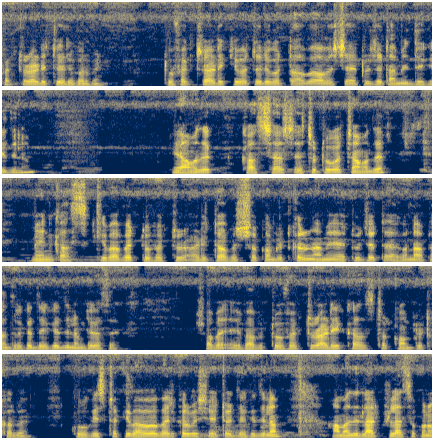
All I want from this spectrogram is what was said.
ফ্যাক্টর আইডি তৈরি করবেন। টু ফ্যাক্টর আইডি কীভাবে তৈরি করতে হবে? অবশ্যই এ টু জেড আমি দেখিয়ে দিলাম। এই আমাদের কাজ শেষ। এতটুকু হচ্ছে আমাদের মেন কাজ। কীভাবে টু ফ্যাক্টর আইডিটা অবশ্যই কমপ্লিট করুন? আমি এ টু জেড এখন আপনাদেরকে দেখিয়ে দিলাম, ঠিক আছে? সবাই এভাবে টু ফ্যাক্টর আইডি কাজটা কমপ্লিট করবেন কুকিজটা কীভাবে বের করবে সেটা দেখে দিলাম। আমাদের লাইট প্লাসে কোনো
